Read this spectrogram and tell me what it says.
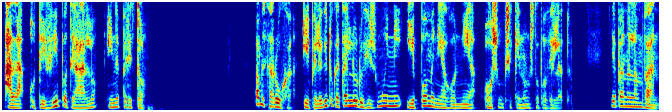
αλλά οτιδήποτε άλλο είναι περιττό. Πάμε στα ρούχα. Η επιλογή του κατάλληλου ρουχισμού είναι η επόμενη αγωνία όσων ξεκινούν στο ποδήλατο. Και επαναλαμβάνω,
